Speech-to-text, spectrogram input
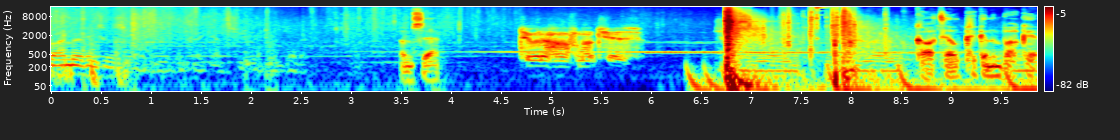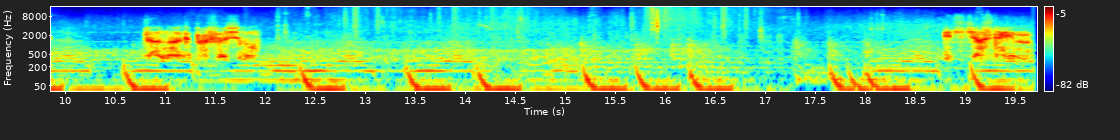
Try moving to his I'm set. Two and a half notches. Cartel kicking the bucket. Done like a professional. It's just him.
